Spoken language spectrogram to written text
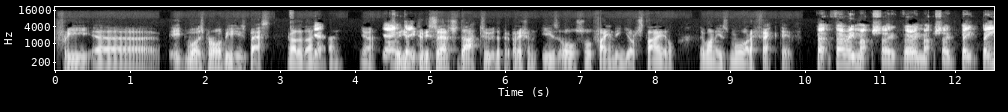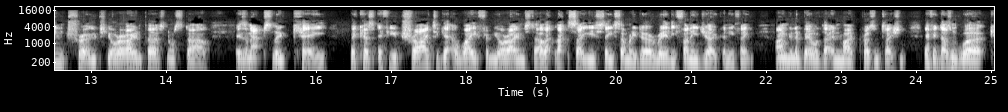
free, uh, it was probably his best rather than. Yeah. than yeah. yeah so indeed. you need to research that too. The preparation is also finding your style. The one is more effective. But very much so. Very much so. Be, being true to your own personal style is an absolute key. Because if you try to get away from your own style, let, let's say you see somebody do a really funny joke and you think, I'm going to build that in my presentation. If it doesn't work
